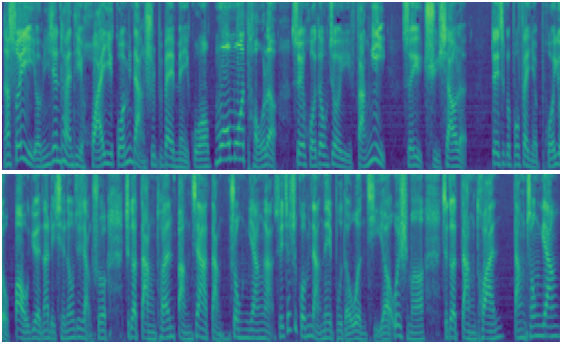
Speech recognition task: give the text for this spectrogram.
那所以有民间团体怀疑国民党是不是被美国摸摸头了，所以活动就以防疫所以取消了。对这个部分也颇有抱怨。那李乾隆就讲说，这个党团绑架党中央啊，所以这是国民党内部的问题哦。为什么这个党团党中央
